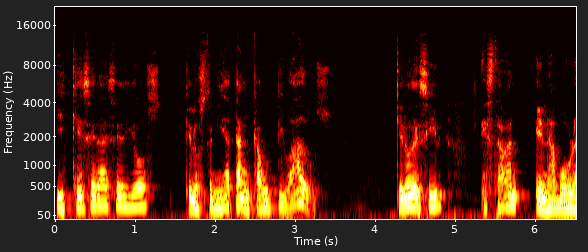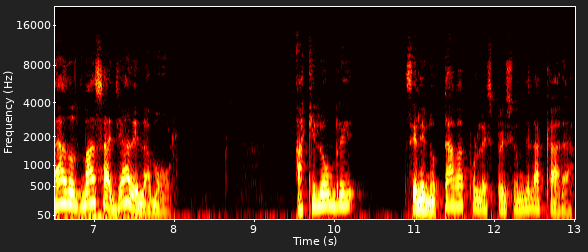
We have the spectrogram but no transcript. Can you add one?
y qué será ese Dios que los tenía tan cautivados? Quiero decir, estaban enamorados más allá del amor. Aquel hombre se le notaba por la expresión de la cara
